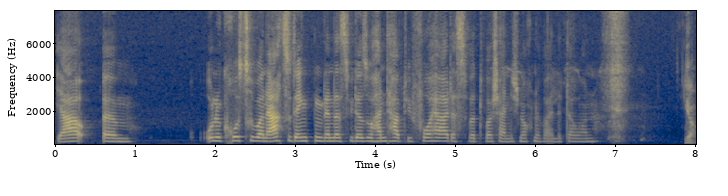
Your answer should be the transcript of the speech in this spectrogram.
ja ähm, ohne groß drüber nachzudenken, dann das wieder so handhabt wie vorher, das wird wahrscheinlich noch eine Weile dauern. Ja.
